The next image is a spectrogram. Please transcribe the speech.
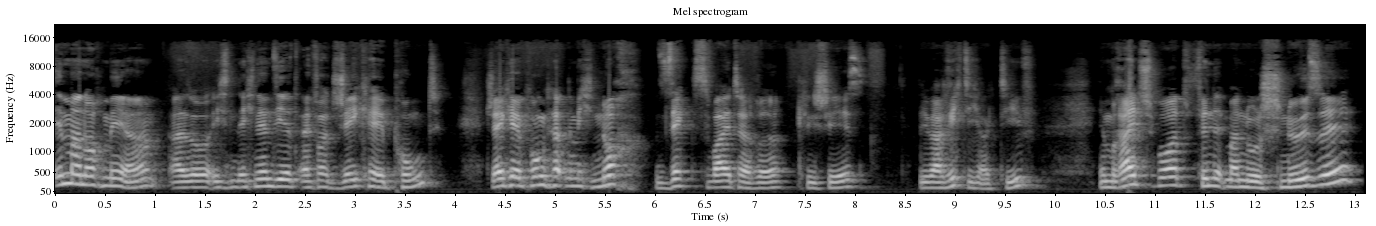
immer noch mehr. Also ich, ich nenne sie jetzt einfach JK Punkt. JK Punkt hat nämlich noch sechs weitere Klischees. Sie war richtig aktiv. Im Reitsport findet man nur Schnösel.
